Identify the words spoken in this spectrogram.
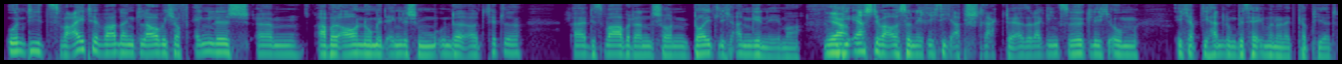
Und die zweite war dann, glaube ich, auf Englisch, ähm, aber auch nur mit englischem Untertitel. Äh, das war aber dann schon deutlich angenehmer. ja. Und die erste war auch so eine richtig abstrakte. Also da ging es wirklich um, ich habe die Handlung bisher immer noch nicht kapiert.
